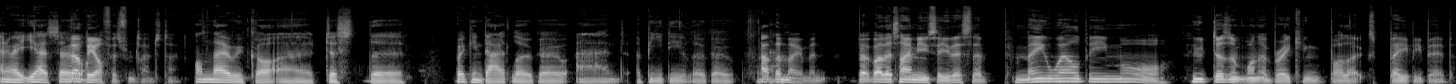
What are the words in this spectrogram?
Anyway, yeah, so There'll be offers from time to time. on there we've got uh, just the Breaking Dad logo and a BD logo. For At the moment. But by the time you see this, there may well be more. Who doesn't want a Breaking Bollocks baby bib?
